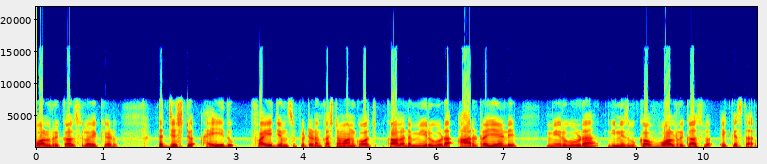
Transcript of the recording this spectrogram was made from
వరల్డ్ రికార్డ్స్లో ఎక్కాడు. అంటే జస్ట్ ఐదు ఫైవ్ జెమ్స్ పెట్టడం కష్టం అనుకోవచ్చు. కావాలంటే మీరు కూడా ఆరు ట్రై చేయండి. మీరు కూడా గిన్నీస్ బుక్ ఆఫ్ వరల్డ్ రికార్డ్స్లో ఎక్కేస్తారు.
